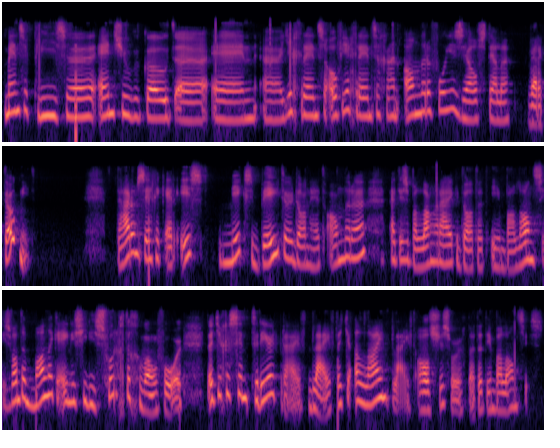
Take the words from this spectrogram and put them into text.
mensen pleasen en sugarcoaten en uh, je grenzen over je grenzen gaan, anderen voor jezelf stellen, werkt ook niet. Daarom zeg ik, er is niks beter dan het andere. Het is belangrijk dat het in balans is. Want de mannelijke energie die zorgt er gewoon voor dat je gecentreerd blijft, blijft dat je aligned blijft als je zorgt dat het in balans is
